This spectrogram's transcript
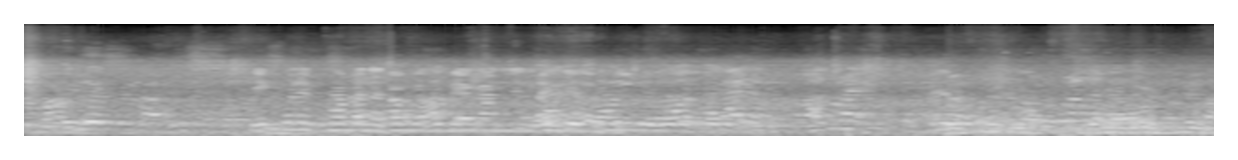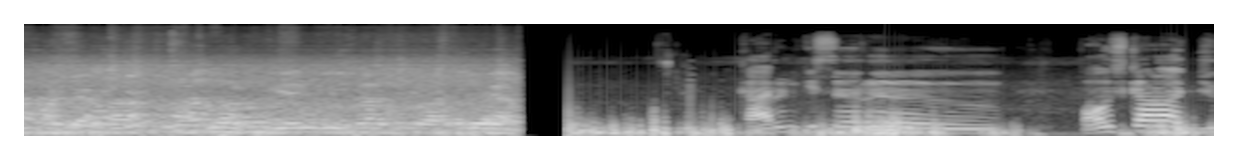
एक मिनिट थांबा ना बॅग कारण की सर पाऊस काळा जु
